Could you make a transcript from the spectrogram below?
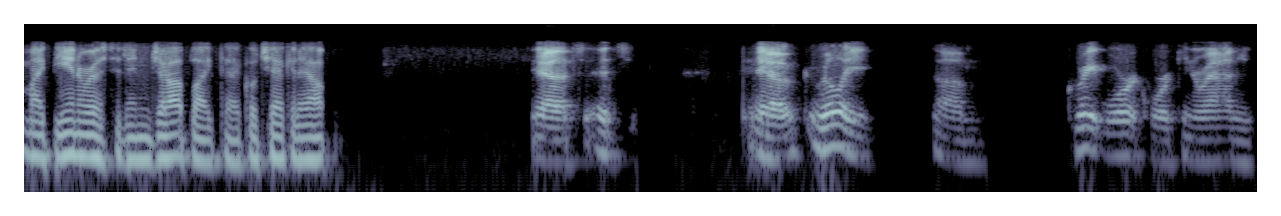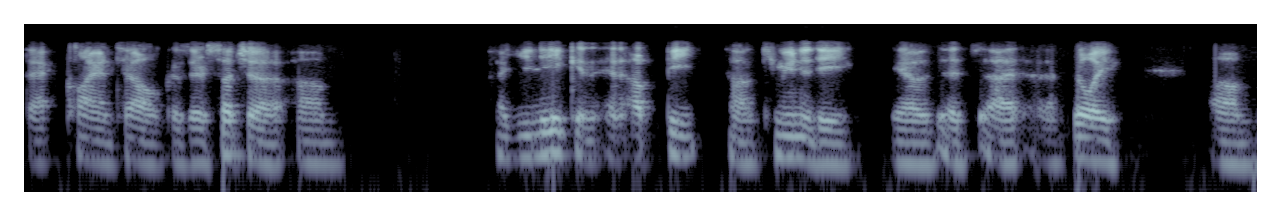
might be interested in a job like that, go check it out. Yeah, it's it's you know really um, great work working around that clientele because there's such a um, a unique and, and upbeat uh, community. You know, it's uh, really um,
